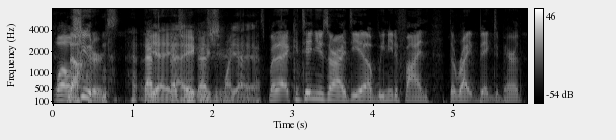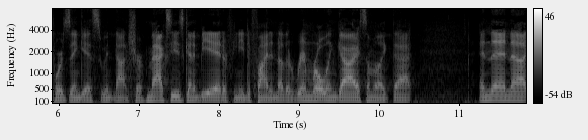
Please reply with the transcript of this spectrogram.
Well, No. shooters. That's, Yeah, yeah, that's your, that's your point yeah, guard, yeah. But it continues our idea of we need to find the right big to pair with Porzingis. We're not sure if Maxi is going to be it, or if you need to find another rim rolling guy, something like that. And then uh,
